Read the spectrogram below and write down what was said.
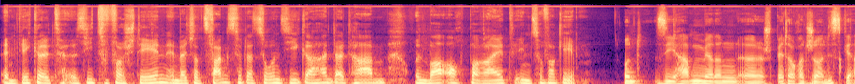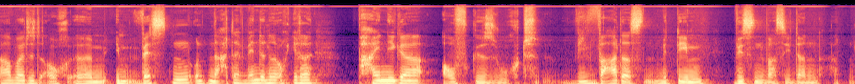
entwickelt, sie zu verstehen, in welcher Zwangssituation sie gehandelt haben und war auch bereit, ihnen zu vergeben. Und Sie haben ja dann äh, später auch als Journalist gearbeitet, auch ähm, im Westen und nach der Wende dann auch Ihre Peiniger aufgesucht. Wie war das mit dem Wissen, was Sie dann hatten?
